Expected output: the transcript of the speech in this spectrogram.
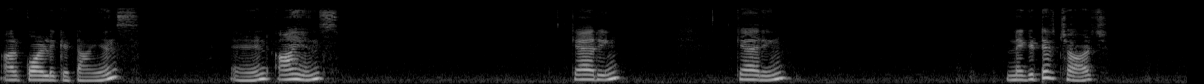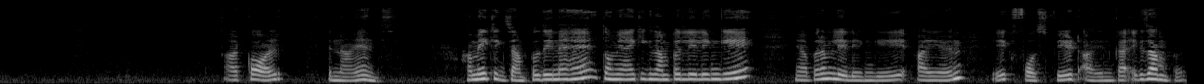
are called cations and ions carrying carrying negative charge are called anions हमें एक एग्ज़ाम्पल देना है तो हम यहाँ एक एग्ज़ाम्पल ले लेंगे यहाँ पर हम ले लेंगे आयन एक फॉस्फेट आयन का एग्ज़ाम्पल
